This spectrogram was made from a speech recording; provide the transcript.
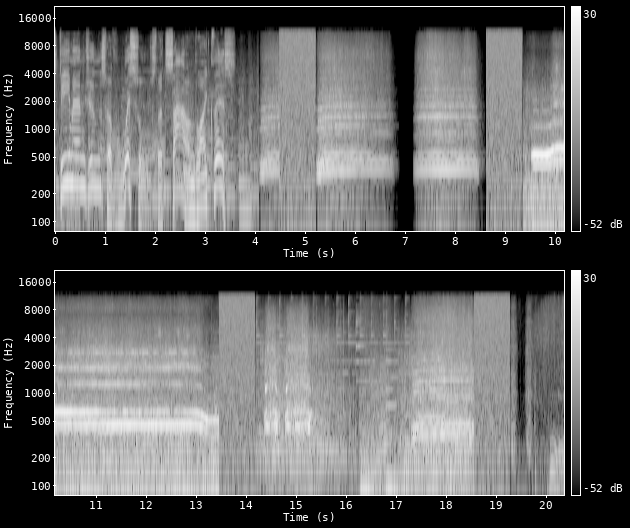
Steam engines have whistles that sound like this. Hmm,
